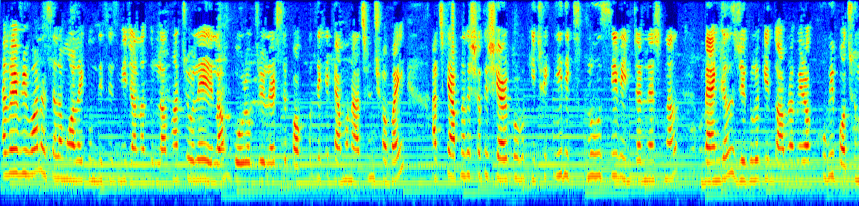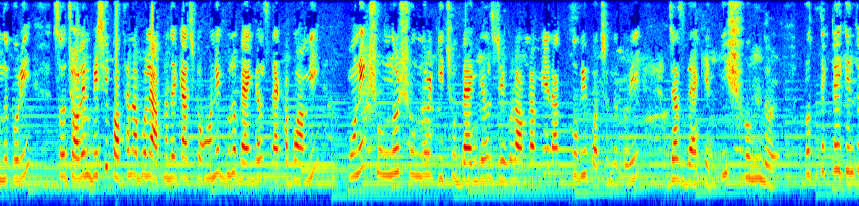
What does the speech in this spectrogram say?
হ্যালো এভরিওয়ান আসসালামু আলাইকুম দিস ইজ মি জান্নাতুল্লাহ চলে এলাম গৌরব জুয়েলার্স এর পক্ষ থেকে। কেমন আছেন সবাই? আজকে আপনাদের সাথে শেয়ার করব কিছু ঈদ এক্সক্লুসিভ ইন্টারন্যাশনাল ব্যাঙ্গেলস যেগুলো কিন্তু আমরা মেয়েরা খুবই পছন্দ করি। সো চলেন বেশি কথা না বলে আপনাদেরকে আজকে অনেকগুলো ব্যাঙ্গেলস দেখাবো আমি। অনেক সুন্দর সুন্দর কিছু ব্যাঙ্গেলস যেগুলো আমরা মেয়েরা খুবই পছন্দ করি। জাস্ট দেখেন কি সুন্দর। প্রত্যেকটাই কিন্তু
